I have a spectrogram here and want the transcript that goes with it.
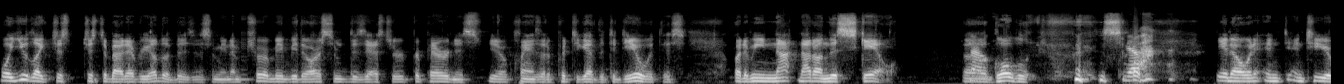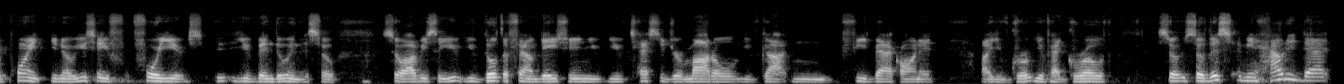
Well, you like just just about every other business. I mean, I'm sure maybe there are some disaster preparedness, you know, plans that are put together to deal with this, but I mean, not not on this scale, uh, no. globally. so, yeah. You know, and, and and to your point, you know, you say four years you've been doing this, so so obviously you you've built a foundation, you you've tested your model, you've gotten feedback on it, uh, you've gro- you've had growth. So so this, I mean, how did that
